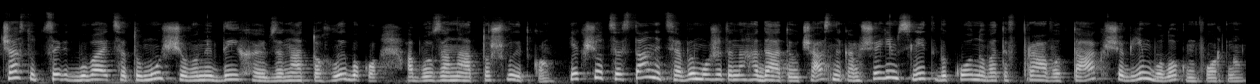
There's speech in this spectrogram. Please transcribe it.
Часто це відбувається тому, що вони дихають занадто глибоко або занадто швидко. Якщо це станеться, ви можете нагадати учасникам, що їм слід виконувати вправу так, щоб їм було комфортно.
